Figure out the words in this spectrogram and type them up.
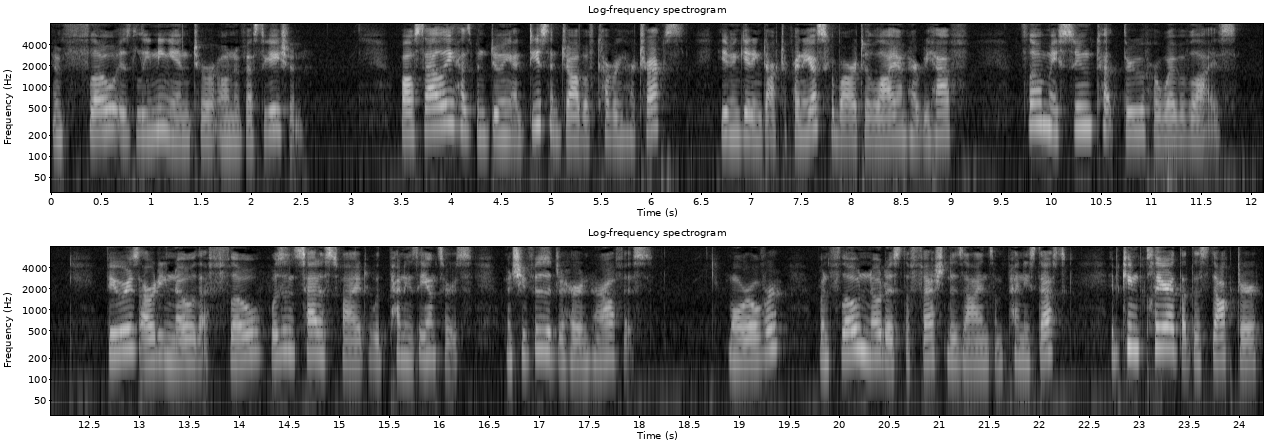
and Flo is leaning into her own investigation. While Sally has been doing a decent job of covering her tracks, even getting Dr. Penny Escobar to lie on her behalf, Flo may soon cut through her web of lies. Viewers already know that Flo wasn't satisfied with Penny's answers when she visited her in her office. Moreover, when Flo noticed the fashion designs on Penny's desk, it became clear that this doctor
